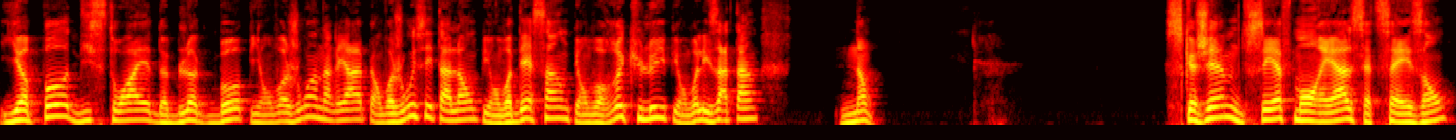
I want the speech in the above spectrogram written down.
il n'y a pas d'histoire de bloc bas, puis on va jouer en arrière, puis on va jouer ses talons, puis on va descendre, puis on va reculer, puis on va les attendre. Non. Ce que j'aime du CF Montréal cette saison,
